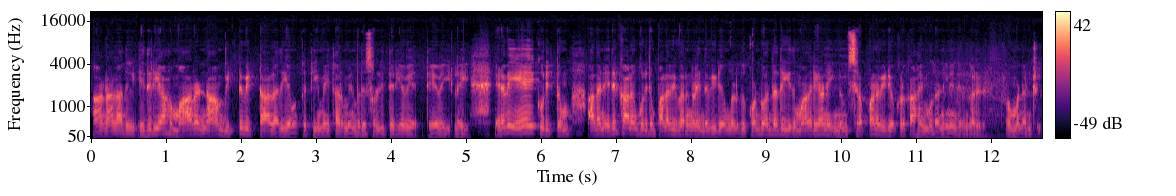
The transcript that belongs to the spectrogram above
ஆனால் அது எதிரியாக மாற நாம் விட்டுவிட்டால் அது எமக்கு தீமை தரும் என்பது சொல்லித் தெரிய தேவையில்லை. எனவே ஏஐ குறித்தும் அதன் எதிர்காலம் குறித்தும் பல விவரங்களை இந்த வீடியோ உங்களுக்கு கொண்டு வந்தது. இது மாதிரியான இன்னும் சிறப்பான வீடியோக்களுக்காக என்னுடன் இணைந்திருங்கள். ரொம்ப நன்றி.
